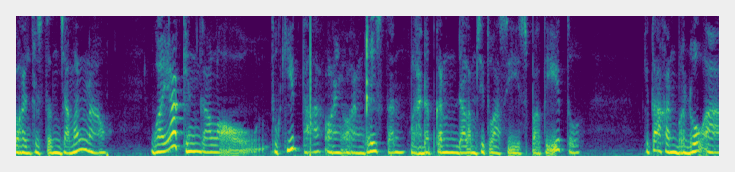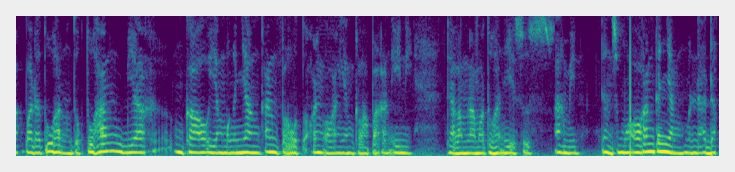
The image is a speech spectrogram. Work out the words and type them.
orang Kristen zaman now. Gue yakin kalau untuk kita orang-orang Kristen berhadapkan dalam situasi seperti itu, kita akan berdoa kepada Tuhan untuk Tuhan biar Engkau yang mengenyangkan perut orang-orang yang kelaparan ini dalam nama Tuhan Yesus. Amin. Dan semua orang kenyang mendadak.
